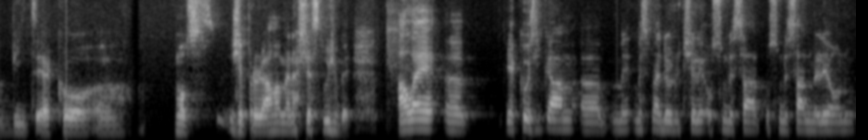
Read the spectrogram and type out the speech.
být jako moc, že prodáváme naše služby. Ale jako říkám, my, my jsme doručili 80, 80 milionů,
